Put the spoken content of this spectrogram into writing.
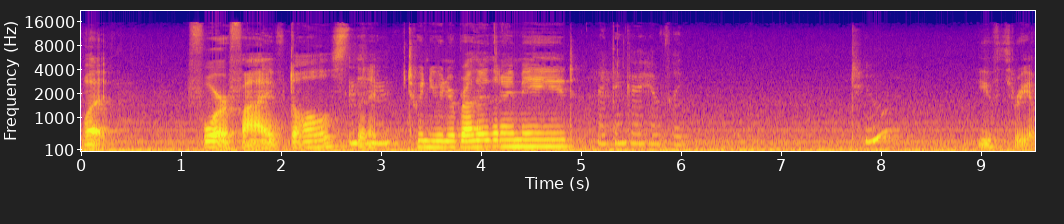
what four or five dolls that I, Mhm. between you and your brother that I made. I think I have like two. You have three of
